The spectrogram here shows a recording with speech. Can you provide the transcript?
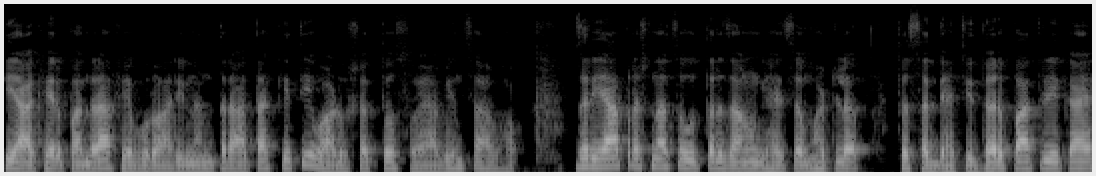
की अखेर पंधरा फेब्रुवारी नंतर आता किती वाढू शकतो सोयाबीनचा भाव जर या प्रश्नाचं उत्तर जाणून घ्यायचं म्हटलं तर सध्याची दर पातळी काय?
